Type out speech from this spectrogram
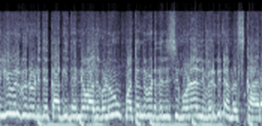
ಇಲ್ಲಿವರೆಗೂ ನೋಡಿದ್ದಕ್ಕಾಗಿ ಧನ್ಯವಾದಗಳು. ಮತ್ತೊಂದು ವಿಡಿಯೋದಲ್ಲಿ ಸಿಗೋಣ. ಅಲ್ಲಿವರೆಗೂ ನಮಸ್ಕಾರ.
